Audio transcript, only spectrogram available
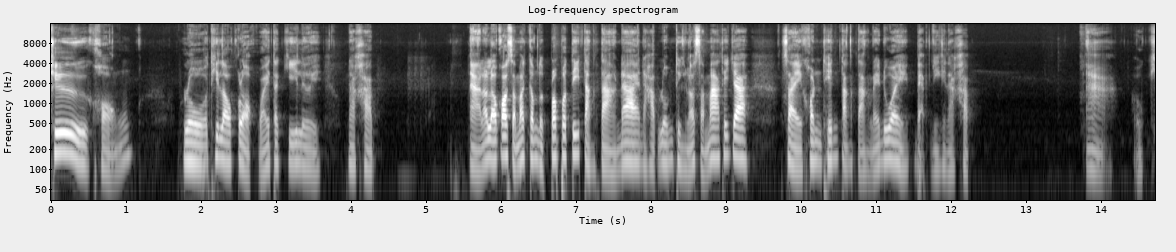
ชื่อของโรที่เรากรอกไว้ตะกี้เลยนะครับอ่าแล้วเราก็สามารถกำหนด property ต่างๆ ได้นะครับ รวมถึงเราสามารถที่จะใส่คอนเทนต์ต่างๆ ได้ด้วยแบบนี้นะครับ อ่า โอเค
